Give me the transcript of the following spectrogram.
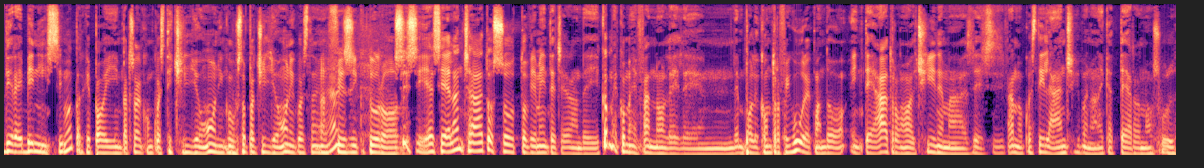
direi benissimo, perché poi in persona con questi ciglioni, con sopracciglioni, questa, eh? physique du role. Sì, sì, e si è lanciato sotto, ovviamente c'erano dei come, come fanno le, le, un po' le controfigure quando in teatro o al cinema si fanno questi lanci che poi non è che atterrano sul,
